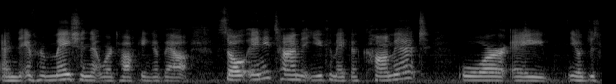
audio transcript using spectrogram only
and the information that we're talking about. So anytime that you can make a comment or a, you know, just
